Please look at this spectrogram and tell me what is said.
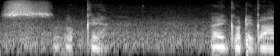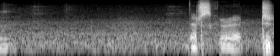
So, okay. I got a gun. That's great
